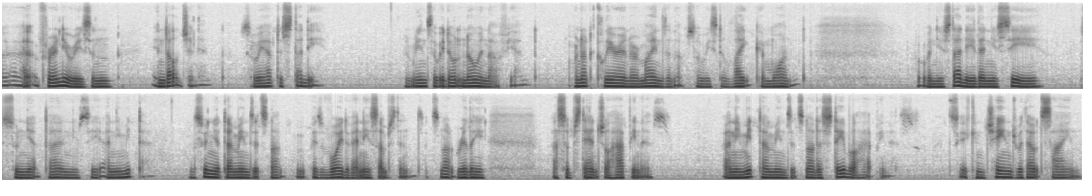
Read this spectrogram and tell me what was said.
uh, for any reason, indulge in it. So we have to study. It means that we don't know enough yet. We're not clear in our minds enough, so we still like and want. But when you study, then you see sunyata and you see animitta. And sunyata means it's not it's void of any substance. It's not really a substantial happiness. Animitta means it's not a stable happiness. It's, it can change without sign,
